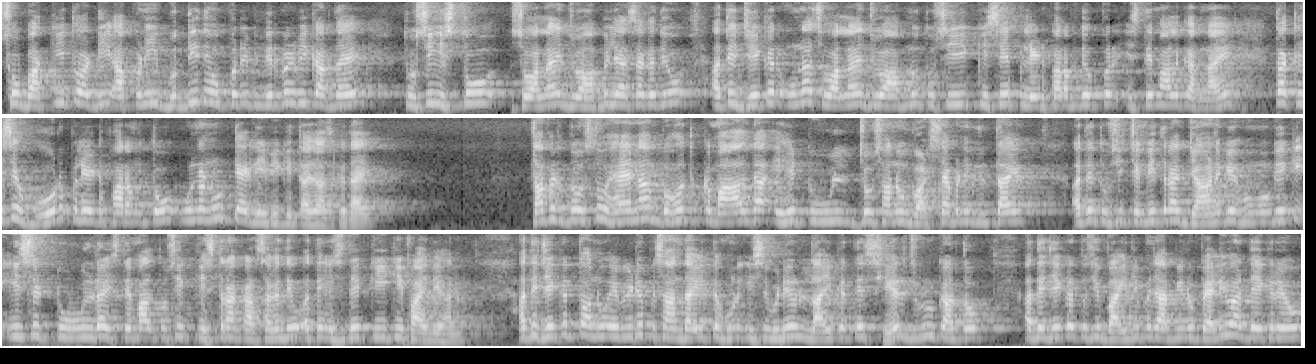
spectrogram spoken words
ਸੋ ਬਾਕੀ ਤੁਹਾਡੀ ਆਪਣੀ ਬੁੱਧੀ ਦੇ ਉੱਪਰ ਨਿਰਭਰ ਵੀ ਕਰਦਾ ਹੈ ਤੁਸੀਂ ਇਸ ਤੋਂ ਸਵਾਲਾਂ ਦੇ ਜਵਾਬ ਵੀ ਲੈ ਸਕਦੇ ਹੋ ਅਤੇ ਜੇਕਰ ਉਹਨਾਂ ਸਵਾਲਾਂ ਦੇ ਜਵਾਬ ਨੂੰ ਤੁਸੀਂ ਕਿਸੇ ਪਲੇਟਫਾਰਮ ਦੇ ਉੱਪਰ ਇਸਤੇਮਾਲ ਕਰਨਾ ਹੈ ਤਾਂ ਕਿਸੇ ਹੋਰ ਪਲੇਟਫਾਰਮ ਤੋਂ ਉਹਨਾਂ ਨੂੰ ਟੈਲੀ ਵੀ ਕੀਤਾ ਜਾ ਸਕਦਾ ਹੈ ਤਾਂ ਫਿਰ ਦੋਸਤੋ, ਹੈ ਨਾ, ਬਹੁਤ ਕਮਾਲ ਦਾ ਇਹ ਟੂਲ ਜੋ ਸਾਨੂੰ WhatsApp ਨੇ ਦਿੱਤਾ ਹੈ ਅਤੇ ਤੁਸੀਂ ਚੰਗੀ ਤਰ੍ਹਾਂ ਜਾਣ ਗਏ ਹੋਵੋਗੇ ਕਿ ਇਸ ਟੂਲ ਦਾ ਇਸਤੇਮਾਲ ਤੁਸੀਂ ਕਿਸ ਤਰ੍ਹਾਂ ਕਰ ਸਕਦੇ ਹੋ ਅਤੇ ਇਸ ਦੇ ਕੀ ਕੀ ਫਾਇਦੇ ਹਨ। ਅਤੇ ਜੇਕਰ ਤੁਹਾਨੂੰ ਇਹ ਵੀਡੀਓ ਪਸੰਦ ਆਈ, ਤਾਂ ਹੁਣ ਇਸ ਵੀਡੀਓ ਨੂੰ ਲਾਈਕ ਅਤੇ ਸ਼ੇਅਰ ਜ਼ਰੂਰ ਕਰ ਦਿਓ। ਅਤੇ ਜੇਕਰ ਤੁਸੀਂ ਬਾਈ ਜੀ ਪੰਜਾਬੀ ਨੂੰ ਪਹਿਲੀ ਵਾਰ ਦੇਖ ਰਹੇ ਹੋ,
